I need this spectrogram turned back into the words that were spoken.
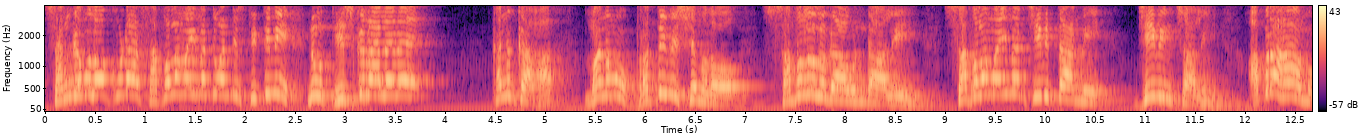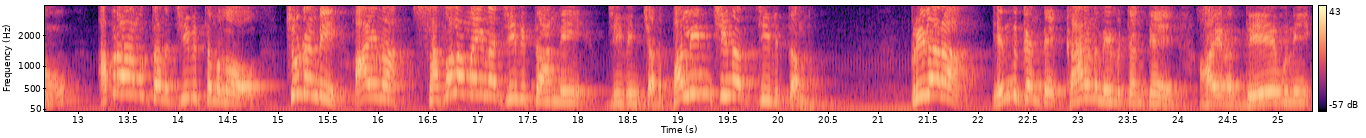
సంఘములో కూడా సఫలమైనటువంటి స్థితిని నువ్వు తీసుకురాలేవే. కనుక మనము ప్రతి విషయంలో సఫలులుగా ఉండాలి. సఫలమైన జీవితాన్ని జీవించాలి. అబ్రహాము అబ్రహాము తన జీవితంలో చూడండి ఆయన సఫలమైన జీవితాన్ని జీవించాడు. ఫలించిన జీవితం. ప్రిలారా ఎందుకంటే కారణం ఏమిటంటే ఆయన దేవుని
